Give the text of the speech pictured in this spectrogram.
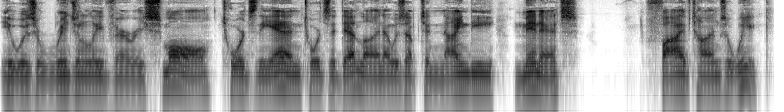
It was originally very small. Towards the end, towards the deadline, I was up to 90 minutes five times a week.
